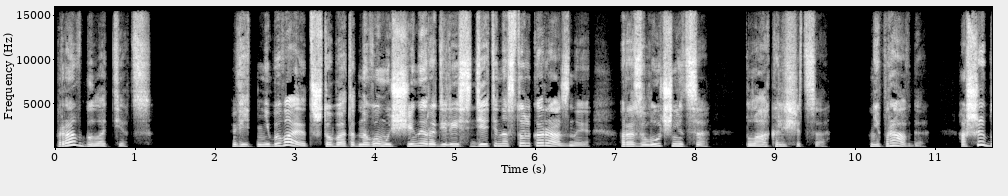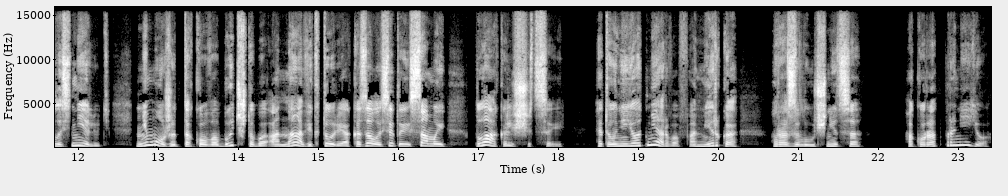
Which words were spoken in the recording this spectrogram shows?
Прав был отец. Ведь не бывает, чтобы от одного мужчины родились дети настолько разные. Разлучница, плакальщица. Неправда. Ошиблась нелюдь. Не может такого быть, чтобы она, Виктория, оказалась этой самой плакальщицей. Это у нее от нервов, а Мирка — разлучница. Аккурат про нее.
